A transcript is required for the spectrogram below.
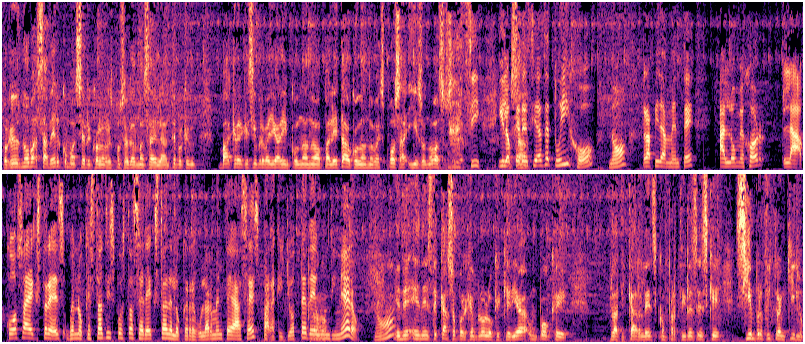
Porque entonces no va a saber cómo hacer con la responsabilidad más adelante, porque va a creer que siempre va a llegar alguien con una nueva paleta o con una nueva esposa, y eso no va a suceder. Sí, y lo O que sea- decías de tu hijo, ¿no? Rápidamente, a lo mejor la cosa extra es, bueno, que estás dispuesto a hacer extra de lo que regularmente haces para que yo te dé Claro. un dinero, ¿no? En, en este caso, por ejemplo, lo que quería un poco que platicarles y compartirles es que siempre fui tranquilo.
